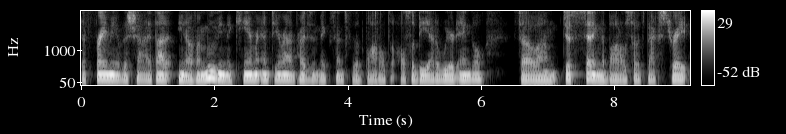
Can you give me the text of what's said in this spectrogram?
the framing of the shot. I thought, you know, if I'm moving the camera empty around, it probably doesn't make sense for the bottle to also be at a weird angle. So um, just setting the bottle so it's back straight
